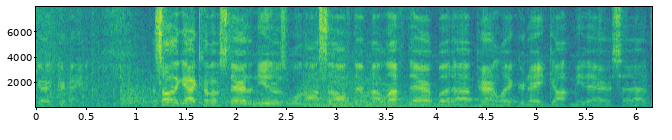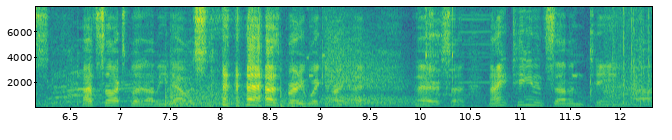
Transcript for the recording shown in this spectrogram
Got grenaded. I saw the guy come upstairs. I knew there was one also off there, my left there, but uh, apparently a grenade got me there. So that's that sucks. But I mean, that was that was pretty wicked right there. There. So 19 and 17. Uh,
